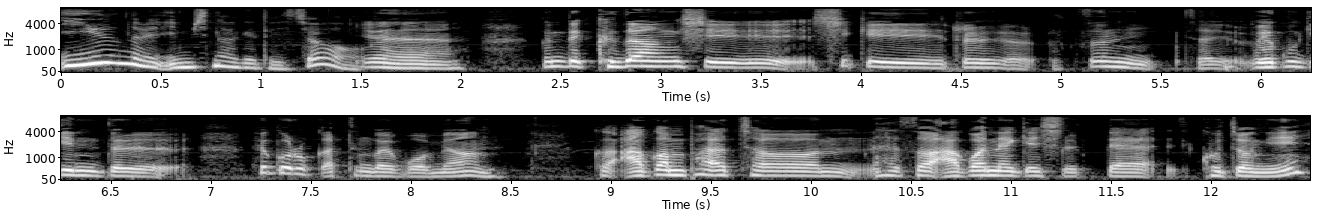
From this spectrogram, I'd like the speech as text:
이은을 임신하게 되죠. 예. 근데 그 당시 시기를 쓴 외국인들 회고록 같은 걸 보면 그 아관 파천해서 아관에 계실 때 고종이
